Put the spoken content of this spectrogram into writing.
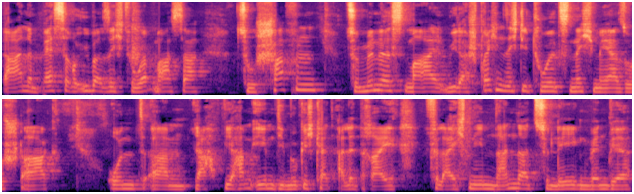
da eine bessere Übersicht für Webmaster zu schaffen. Zumindest mal widersprechen sich die Tools nicht mehr so stark. Und ähm, ja, wir haben eben die Möglichkeit, alle drei vielleicht nebeneinander zu legen, wenn wir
